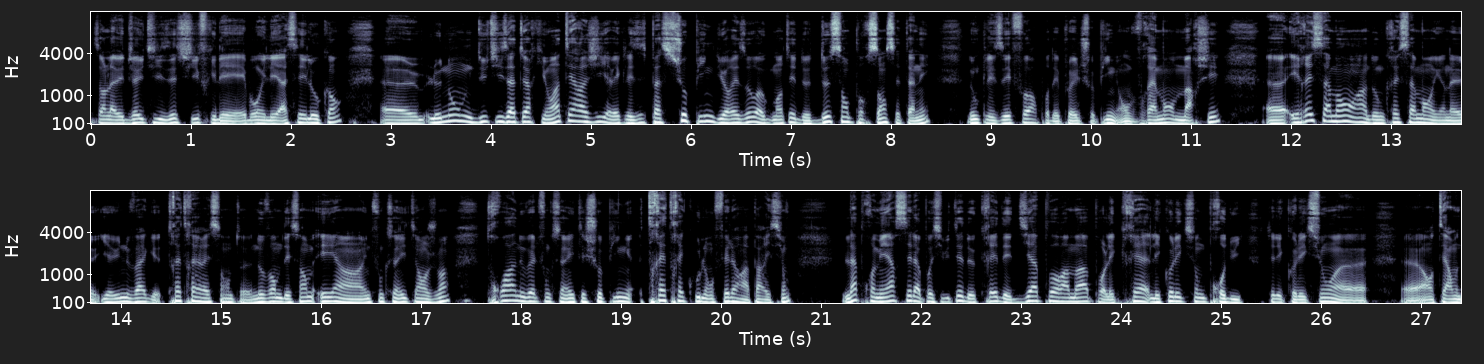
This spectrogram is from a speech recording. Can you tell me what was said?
Ça, on l'avait déjà utilisé, ce chiffre. Il est, bon, il est assez éloquent euh, le nombre d'utilisateurs qui ont interagi avec les espaces shopping du réseau a augmenté de 200% cette année. Donc les efforts pour déployer le shopping ont vraiment marché. Euh, et récemment, hein, donc récemment, il y en a, il une vague très très récente, euh, novembre-décembre, et une fonctionnalité en juin. Trois nouvelles fonctionnalités shopping très très cool ont fait leur apparition. La première, c'est la possibilité de créer des diaporamas pour les, les collections de produits. Tu sais, les collections euh, euh, en termes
